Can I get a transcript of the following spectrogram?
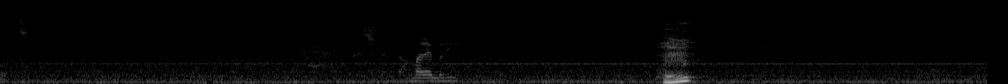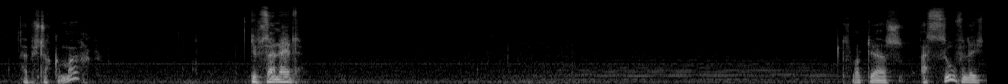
Nichts. Was stand nochmal im Brief? Hab ich doch gemacht. Gibt's da nicht. Das war der... Sch Ach so, vielleicht...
